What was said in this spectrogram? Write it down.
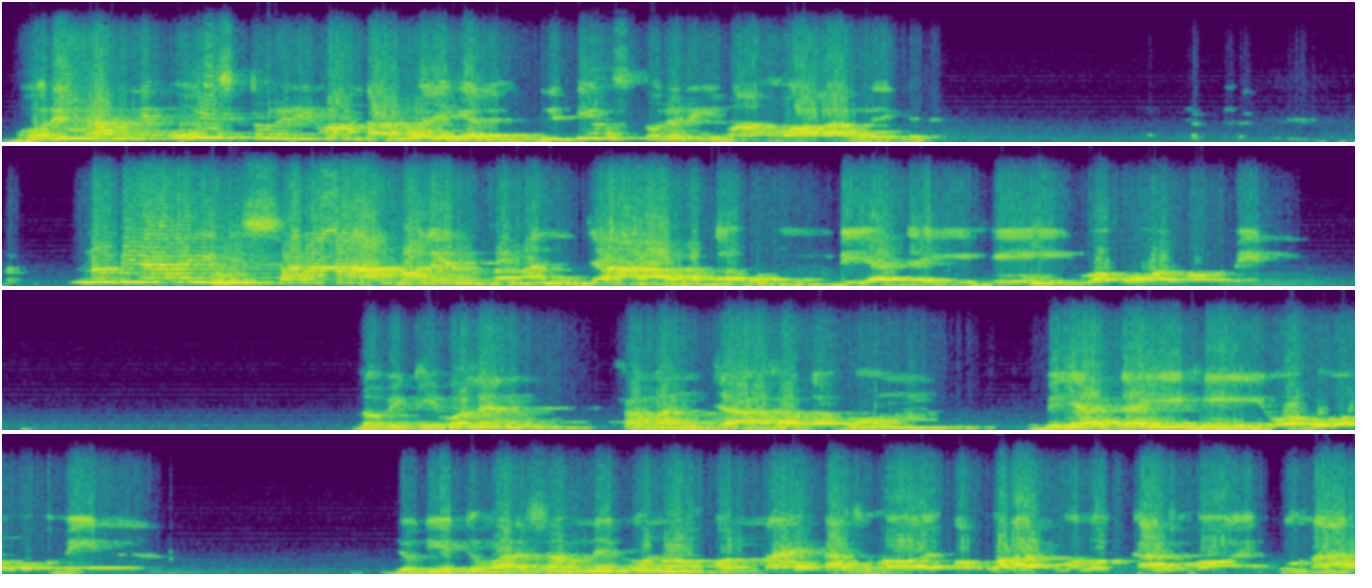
ভরেই আপনি ওই স্তরের ইমানদার রয়ে গেলেন, তৃতীয় স্তরের ইমানওয়ালা রয়ে গেলেন। নবী আলাইহিস বলেন, ফামান জাহাদাহুম বিয়াদাইহি ওয়া হুয়া হুয়া মুমিন। যদি তোমার সামনে কোনো অন্যায় কাজ হয়, অপরাধমূলক কাজ হয়, গুনার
